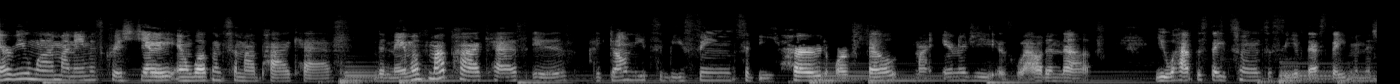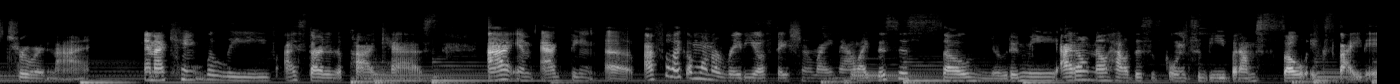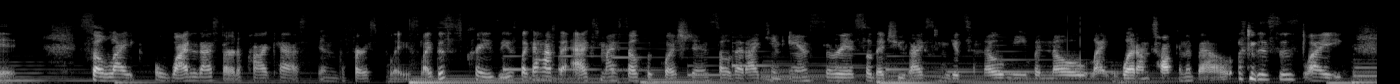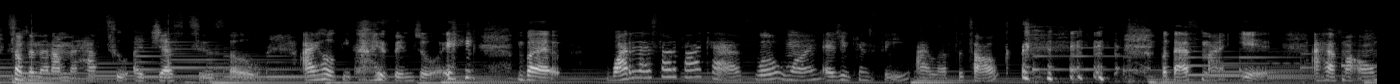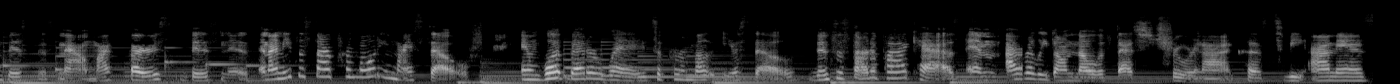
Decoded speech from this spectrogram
Everyone, my name is Chris J, and welcome to my podcast. The name of my podcast is I Don't Need to Be Seen to Be Heard or Felt. My energy is loud enough. You will have to stay tuned to see if that statement is true or not. And I can't believe I started a podcast. I am acting up. I feel like I'm on a radio station right now. Like, this is so new to me. I don't know how this is going to be, but I'm so excited. So, like, why did I start a podcast in the first place? Like, this is crazy. It's like I have to ask myself a question so that I can answer it, so that you guys can get to know me, but know like what I'm talking about. this is like something that I'm gonna have to adjust to. So, I hope you guys enjoy. but why did I start a podcast? Well, one, as you can see, I love to talk, but that's not it. I have my own business now, my first business, and I need to start promoting myself. And what better way to promote yourself than to start a podcast? And I really don't know if that's true or not, because to be honest,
